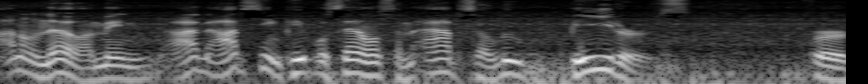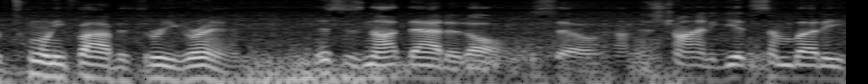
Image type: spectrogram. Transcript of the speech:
I don't know. I mean, I've, I've seen people sell some absolute beaters for 25 to three grand. This is not that at all. So I'm just trying to get somebody,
